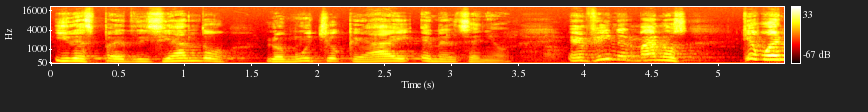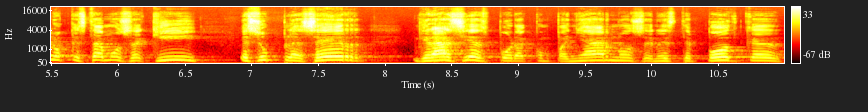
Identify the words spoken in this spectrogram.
y desperdiciando lo mucho que hay en el Señor. En fin, hermanos, Qué bueno que estamos aquí. Es un placer. Gracias por acompañarnos en este podcast.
